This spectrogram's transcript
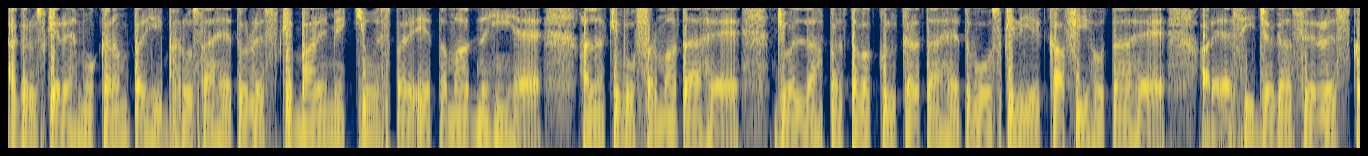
اگر اس کے رحم و کرم پر ہی بھروسہ ہے تو رزق کے بارے میں کیوں اس پر اعتماد نہیں ہے؟ حالانکہ وہ فرماتا ہے، جو اللہ پر توکل کرتا ہے تو وہ اس کے لیے کافی ہوتا ہے اور ایسی جگہ سے رزق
